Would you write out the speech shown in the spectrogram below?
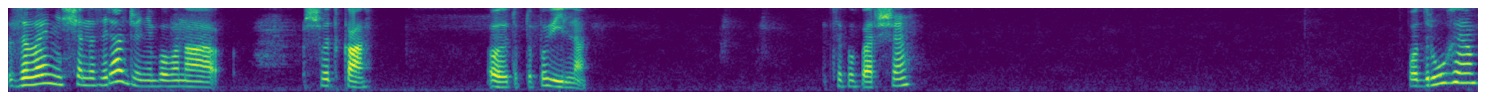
Зелені ще не заряджені, бо вона швидка. Ой, тобто повільна. Це по-перше. По-друге.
